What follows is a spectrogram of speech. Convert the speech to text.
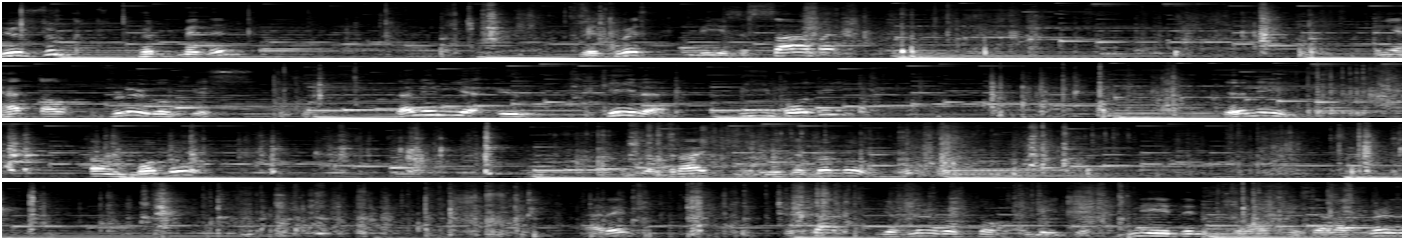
Je zoekt het midden. Je twist deze samen. En je hebt al vleugeltjes. Dan neem je uw gele body. Je neemt een bobbel. En je draait deze bubbel erin. Je staat je vleugels nog een beetje kneden zoals je zelf wil.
